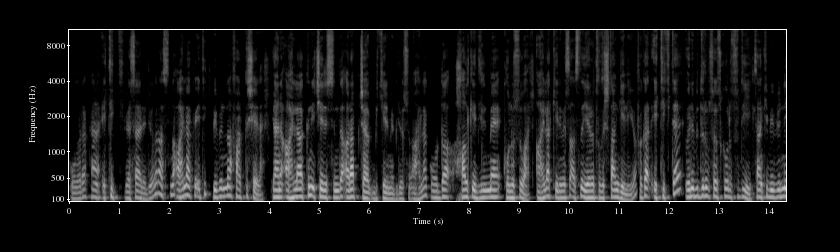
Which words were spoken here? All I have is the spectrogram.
olarak ha, etik vesaire diyorlar. Aslında ahlak ve etik birbirinden farklı şeyler. Yani ahlakın içerisinde Arapça bir kelime biliyorsun ahlak. Orada halk edilme konusu var. Ahlak kelimesi aslında yaratılıştan geliyor. Fakat etikte öyle bir durum söz konusu değil. Sanki birbirinin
